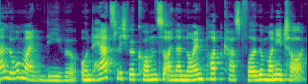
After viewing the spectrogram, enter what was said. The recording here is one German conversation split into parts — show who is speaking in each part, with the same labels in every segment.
Speaker 1: Hallo meine Liebe und herzlich willkommen zu einer neuen Podcast-Folge Money Talk.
